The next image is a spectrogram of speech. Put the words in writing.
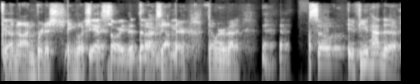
for Yeah. the non-British English Yeah, sorry, the, the folks out gear. there. Don't worry about it. so, if you had to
